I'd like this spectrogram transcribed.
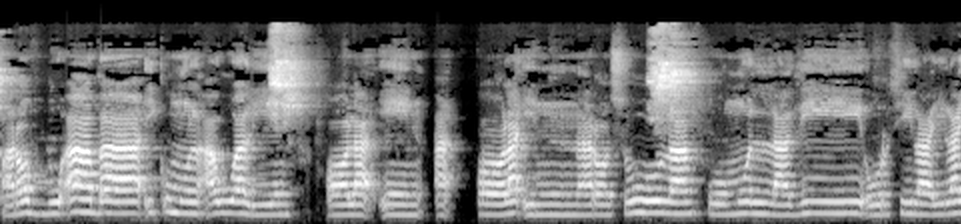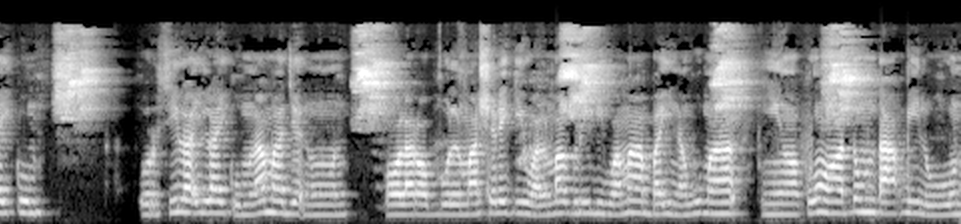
wa rabbu abaikumul awwalin. Qala in Qala inna rasulakumul ladzi ursila ilaikum ursila ilaikum lama jenun. Qala rabbul masyriqi wal maghribi wa ma bainahuma in kuntum taqilun.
